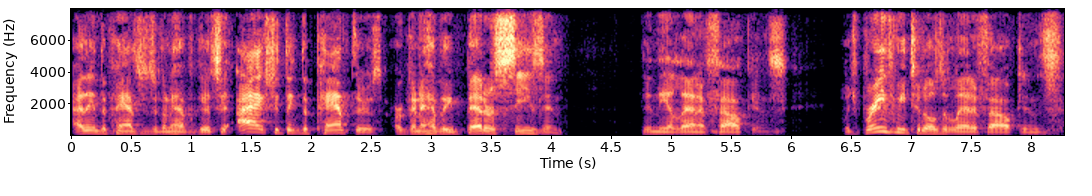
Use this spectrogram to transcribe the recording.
I think the Panthers are going to have a good season. I actually think the Panthers are going to have a better season than the Atlanta Falcons, which brings me to those Atlanta Falcons.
